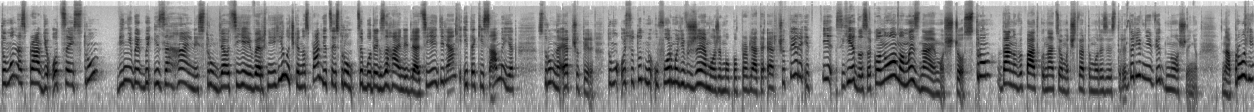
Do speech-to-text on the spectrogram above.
Тому насправді оцей струм. Він ніби якби і загальний струм для цієї верхньої гілочки. Насправді цей струм це буде як загальний для цієї ділянки і такий самий, як струм на R4. Тому ось отут ми у формулі вже можемо поправляти R4. І, і згідно з економа, ми знаємо, що струм в даному випадку на цьому четвертому резисторі дорівнює відношенню напруги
